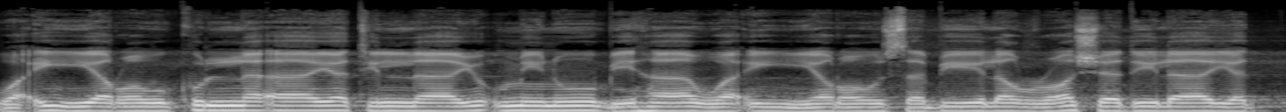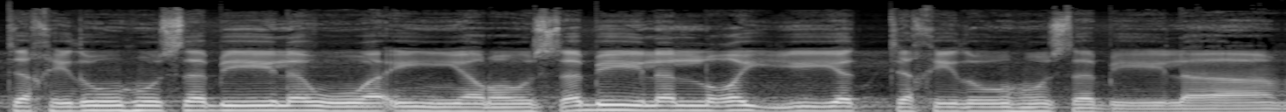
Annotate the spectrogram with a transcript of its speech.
وإن يروا كل آية لا يؤمنوا بها وإن يروا سبيل الرشد لا يتخذوه سبيلا وإن يروا سبيل الغي يتخذوه سبيلا.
